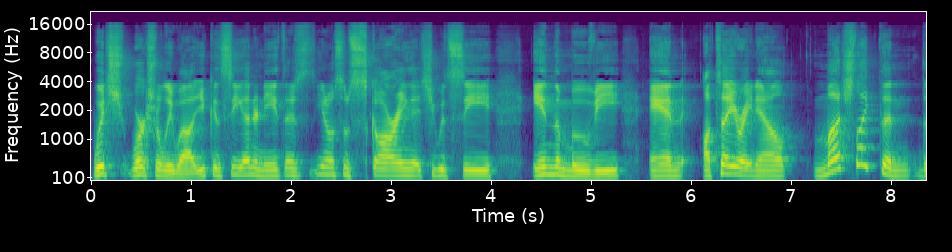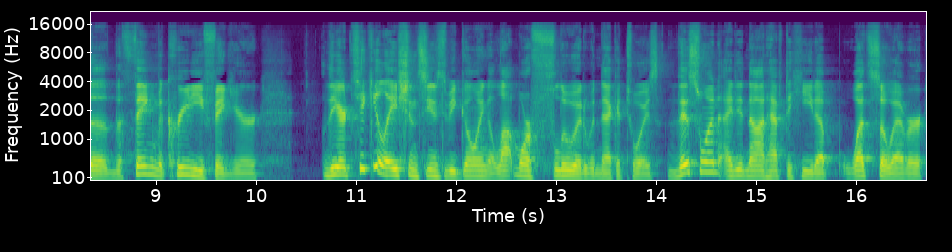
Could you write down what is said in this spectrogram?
which works really well, you can see underneath there's, you know, some scarring that you would see in the movie. And I'll tell you right now, much like the the the thing MacReady figure, the articulation seems to be going a lot more fluid with NECA toys. This one I did not have to heat up whatsoever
